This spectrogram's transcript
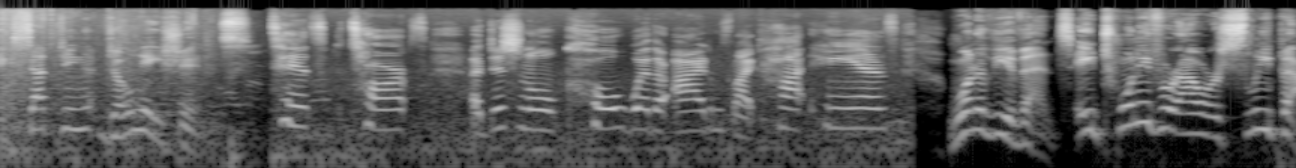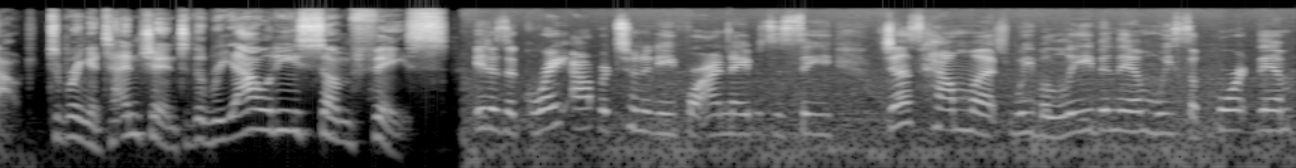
accepting donations. Tents, tarps, additional cold weather items like hot hands, one of the events, a 24 hour sleep out to bring attention to the reality some face. It is a great opportunity for our neighbors to see just how much we believe in them, we support them.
